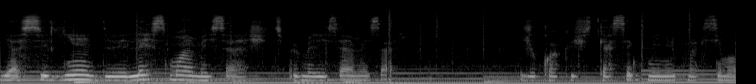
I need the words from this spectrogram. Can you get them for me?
il y a ce lien de laisse-moi un message. Tu peux me laisser un message. Je crois que jusqu'à 5 minutes maximum.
